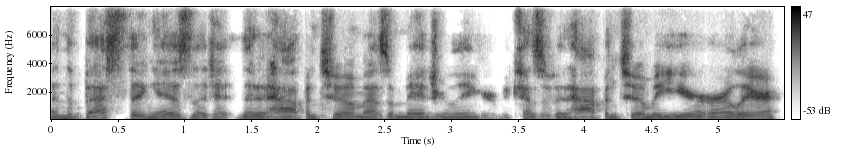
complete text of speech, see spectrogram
And the best thing is that it, that it happened to him as a major leaguer, because if it happened to him a year earlier,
